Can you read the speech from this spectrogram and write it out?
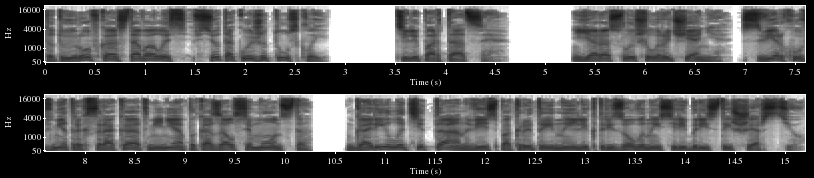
Татуировка оставалась все такой же тусклой. Телепортация. Я расслышал рычание. Сверху в метрах сорока от меня показался монстр. Горилла-титан, весь покрытый наэлектризованной серебристой шерстью.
